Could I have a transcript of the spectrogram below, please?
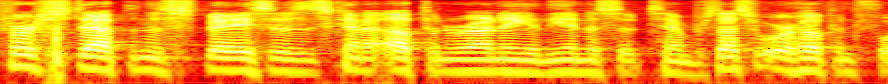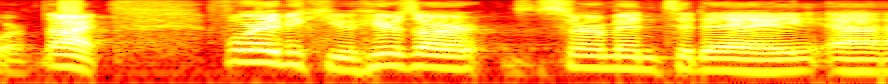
first step in the space as it's kind of up and running at the end of September. So that's what we're hoping for. All right, for ABQ, here's our sermon today. Uh,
